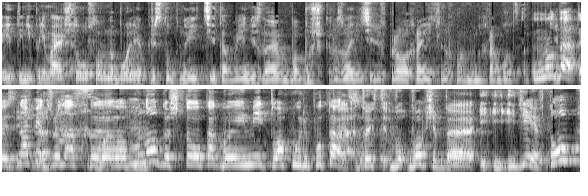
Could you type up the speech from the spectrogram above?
и ты не понимаешь, что условно более преступно идти, там, я не знаю, бабушек-разводителей в правоохранительных органах работать. Там, ну да, то есть, вещи, опять да? же, у нас э, вот. много что как бы имеет плохую репутацию. А, то есть, в, в общем-то, и, идея в том,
